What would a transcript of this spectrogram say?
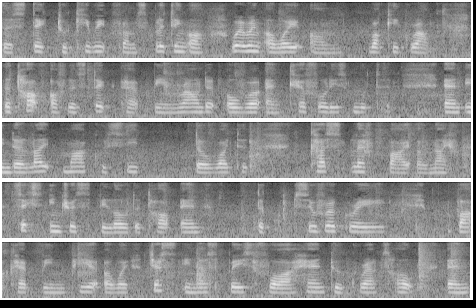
the stick to keep it from splitting or wearing away on rocky ground. The top of the stick had been rounded over and carefully smoothed, and in the light Mark could see the whited cuts left by a knife. Six inches below the top end, the silver gray bark had been peeled away, just enough space for a hand to grasp hold, and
